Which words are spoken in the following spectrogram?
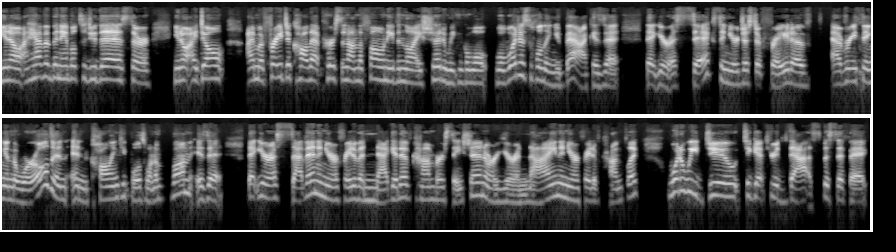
you know, I haven't been able to do this," or you know, I don't, I'm afraid to call that person on the phone, even though I should, and we can go, "Well, well, what is holding you back? Is it that you're a six and you're just afraid of everything in the world and, and calling people is one of them? Is it that you're a seven and you're afraid of a negative conversation or you're a nine and you're afraid of conflict? What do we do to get through that specific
